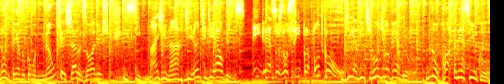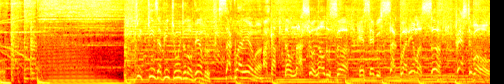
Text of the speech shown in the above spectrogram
não tendo como não fechar os olhos e se imaginar diante de Elvis. Ingressos no simpla.com. Dia 21 de novembro, no Rota 65. De 15 a 21 de novembro, Saquarema. A capital nacional do surf recebe o Saquarema Surf Festival.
